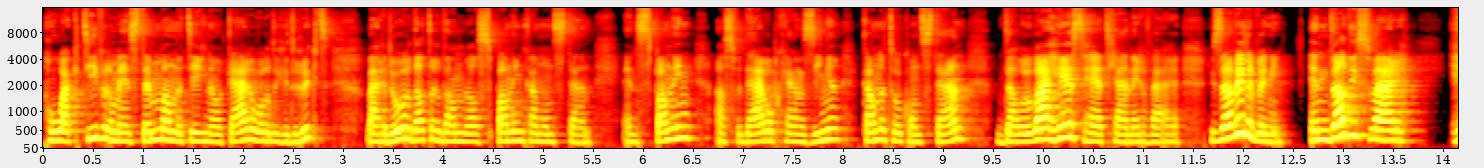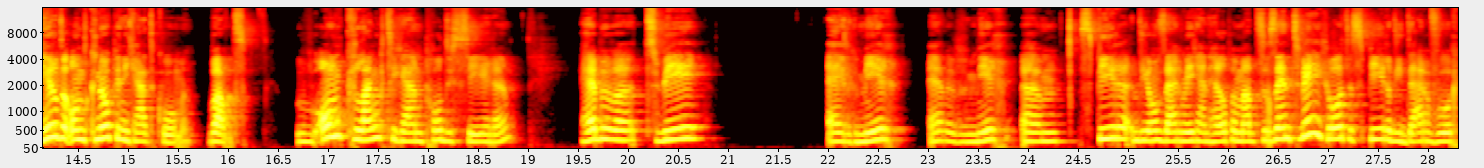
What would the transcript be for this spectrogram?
hoe actiever mijn stembanden tegen elkaar worden gedrukt, waardoor dat er dan wel spanning kan ontstaan. En spanning, als we daarop gaan zingen, kan het ook ontstaan dat we wat heesheid gaan ervaren. Dus dat willen we niet. En dat is waar heel de ontknoping gaat komen. Want om klank te gaan produceren, hebben we twee, eigenlijk meer we hebben meer ehm, spieren die ons daarmee gaan helpen. Maar er zijn twee grote spieren die daarvoor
